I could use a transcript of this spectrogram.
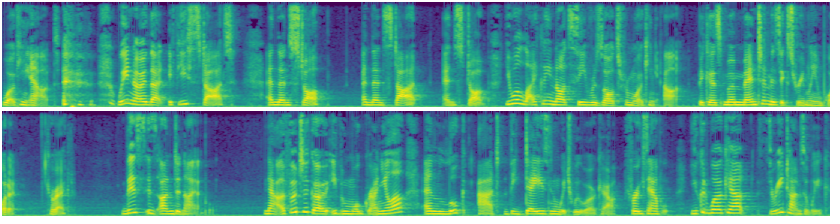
working out. we know that if you start and then stop and then start and stop, you will likely not see results from working out because momentum is extremely important, correct? This is undeniable. Now, if we were to go even more granular and look at the days in which we work out, for example, you could work out three times a week,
